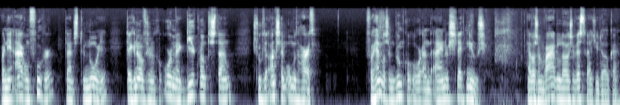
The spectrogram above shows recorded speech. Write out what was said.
Wanneer Aaron vroeger, tijdens toernooien... tegenover zo'n geoormerkt dier kwam te staan... sloeg de angst hem om het hart. Voor hem was een bloemkeloor aan de einder slecht nieuws. Hij was een waardeloze wedstrijdjudoka.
